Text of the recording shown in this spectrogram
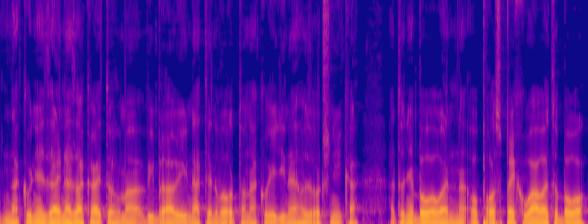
nakoniec aj na základe toho ma vybrali na ten Vorton ako jediného z ročníka. A to nebolo len o prospechu, ale to bolo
